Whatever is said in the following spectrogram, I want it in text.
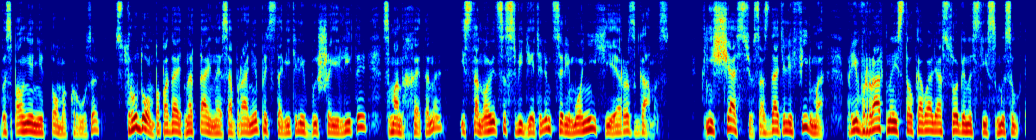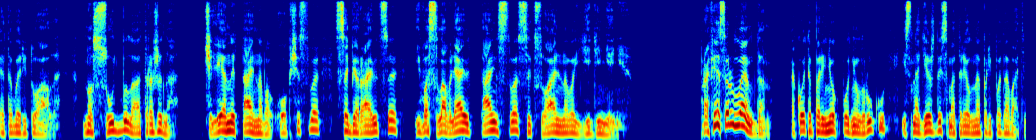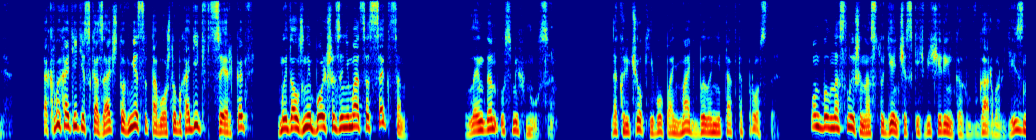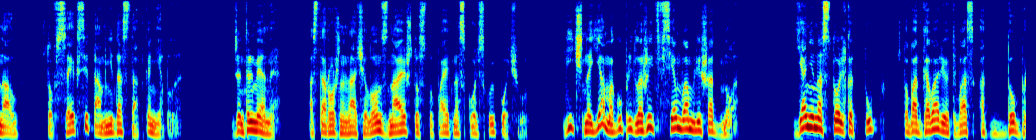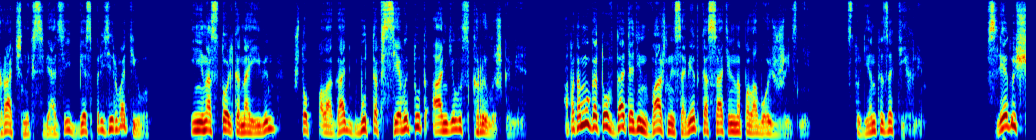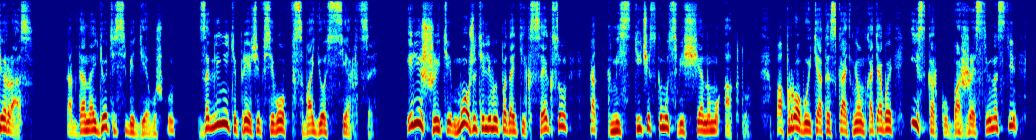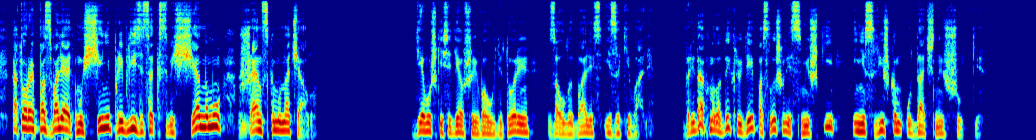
в исполнении Тома Круза с трудом попадает на тайное собрание представителей высшей элиты с Манхэттена и становится свидетелем церемонии Хиерос Гамос. К несчастью, создатели фильма превратно истолковали особенности и смысл этого ритуала, но суть была отражена. Члены тайного общества собираются и восславляют таинство сексуального единения. «Профессор Лэнгдон!» Какой-то паренек поднял руку и с надеждой смотрел на преподавателя. «Так вы хотите сказать, что вместо того, чтобы ходить в церковь, мы должны больше заниматься сексом?» Лэнгдон усмехнулся. На крючок его поймать было не так-то просто. Он был наслышан о студенческих вечеринках в Гарварде и знал, что в сексе там недостатка не было. «Джентльмены», — осторожно начал он, зная, что ступает на скользкую почву, Лично я могу предложить всем вам лишь одно. Я не настолько туп, чтобы отговаривать вас от добрачных связей без презервативов, и не настолько наивен, чтобы полагать, будто все вы тут ангелы с крылышками, а потому готов дать один важный совет касательно половой жизни. Студенты затихли. В следующий раз, когда найдете себе девушку, загляните прежде всего в свое сердце — и решите, можете ли вы подойти к сексу как к мистическому священному акту. Попробуйте отыскать в нем хотя бы искорку божественности, которая позволяет мужчине приблизиться к священному женскому началу. Девушки, сидевшие в аудитории, заулыбались и закивали. В рядах молодых людей послышались смешки и не слишком удачные шутки.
